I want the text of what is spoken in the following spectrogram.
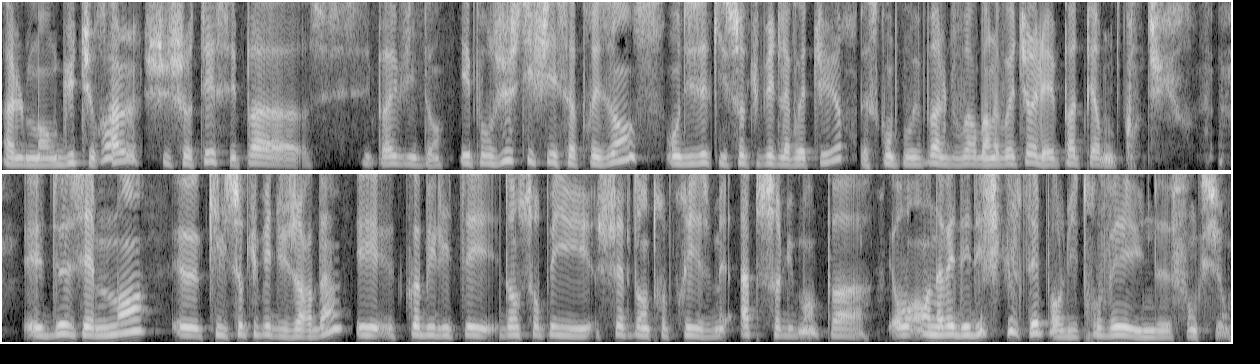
allemand guttural, chuchoter, c'est pas, c'est pas évident. Et pour justifier sa présence, on disait qu'il s'occupait de la voiture parce qu'on pouvait pas le voir dans la voiture, il n'avait pas de permis de conduire. Et deuxièmement, euh, qu'il s'occupait du jardin. Et comme il était dans son pays chef d'entreprise, mais absolument pas. On, avait des difficultés pour lui trouver une fonction.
